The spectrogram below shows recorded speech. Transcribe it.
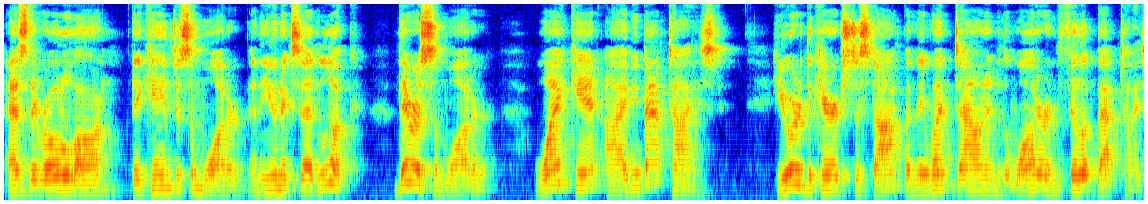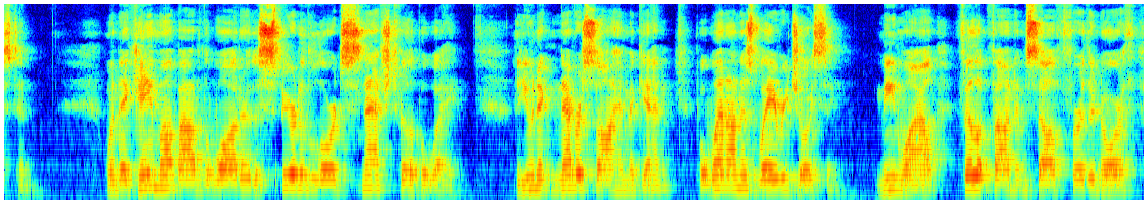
As they rode along, they came to some water, and the eunuch said, Look, there is some water. Why can't I be baptized? He ordered the carriage to stop, and they went down into the water, and Philip baptized him. When they came up out of the water, the Spirit of the Lord snatched Philip away. The eunuch never saw him again, but went on his way rejoicing. Meanwhile, Philip found himself further north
